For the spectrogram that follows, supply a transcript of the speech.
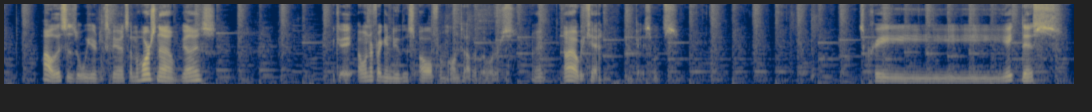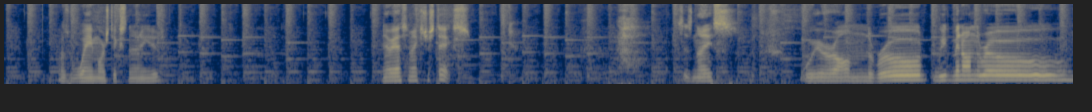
Oh, this is a weird experience. I'm a horse now, guys. Okay, I wonder if I can do this all from on top of the horse, right? Oh, we can. Okay, so let's let's create this. That was way more sticks than I needed. Now we have some extra sticks. Is nice. We're on the road. We've been on the road.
